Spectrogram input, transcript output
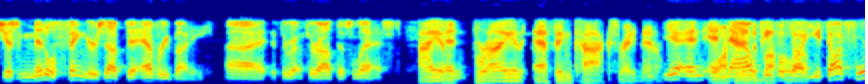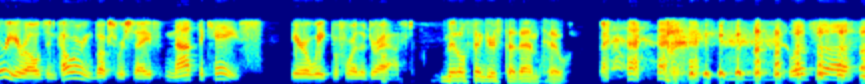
just middle fingers up to everybody uh, throughout throughout this list. I am and- Brian effing Cox right now. Yeah, and and now people Buffalo. thought you thought four year olds and coloring books were safe. Not the case here a week before the draft. Middle fingers to them too. let's uh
